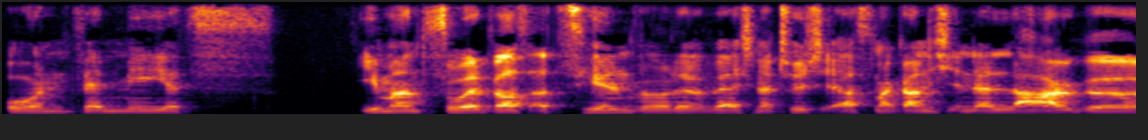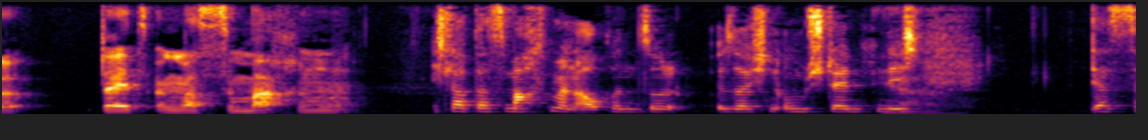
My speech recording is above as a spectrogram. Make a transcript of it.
Und wenn mir jetzt jemand so etwas erzählen würde, wäre ich natürlich erstmal gar nicht in der Lage, da jetzt irgendwas zu machen ich glaube, das macht man auch in so, solchen Umständen nicht. Das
